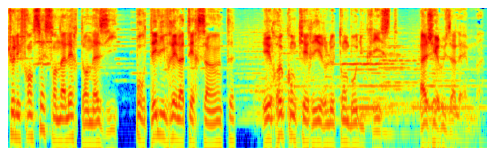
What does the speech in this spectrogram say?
que les Français s'en allèrent en Asie pour délivrer la Terre sainte et reconquérir le tombeau du Christ à Jérusalem.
